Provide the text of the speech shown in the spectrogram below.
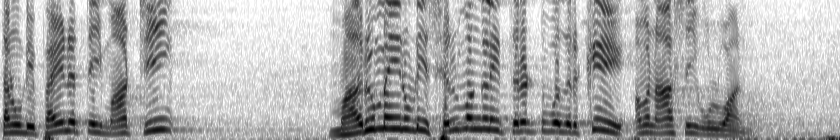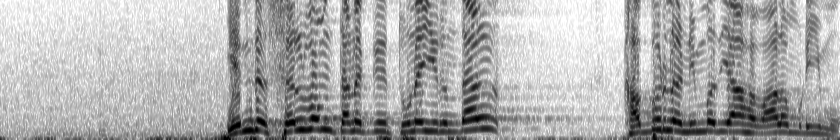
தன்னுடைய பயணத்தை மாற்றி மறுமையினுடைய செல்வங்களை திரட்டுவதற்கு அவன் ஆசை கொள்வான். எந்த செல்வம் தனக்கு துணை இருந்தால் கபரில் நிம்மதியாக வாழ முடியுமோ?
